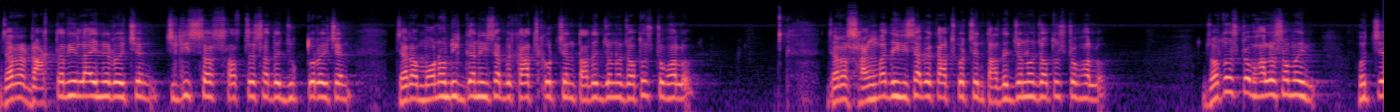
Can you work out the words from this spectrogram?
যারা ডাক্তারি লাইনে রয়েছেন চিকিৎসা স্বাস্থ্যের সাথে যুক্ত রয়েছেন, যারা মনোবিজ্ঞান হিসাবে কাজ করছেন, তাদের জন্য যথেষ্ট ভালো। যারা সাংবাদিক হিসাবে কাজ করছেন, তাদের জন্য যথেষ্ট ভালো। যথেষ্ট ভালো সময় হচ্ছে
